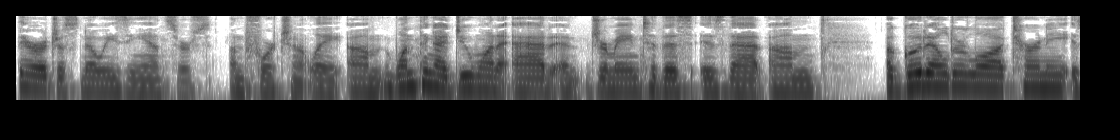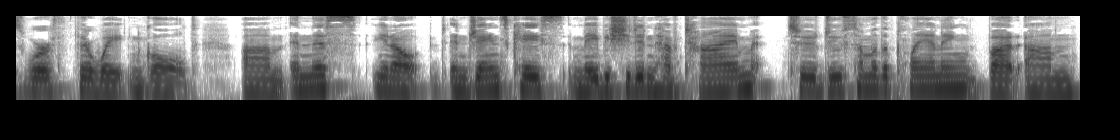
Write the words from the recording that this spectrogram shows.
There are just no easy answers, unfortunately. Um, one thing I do want to add, and germane to this, is that um, a good elder law attorney is worth their weight in gold. Um, in this, you know, in Jane's case, maybe she didn't have time to do some of the planning, but um,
